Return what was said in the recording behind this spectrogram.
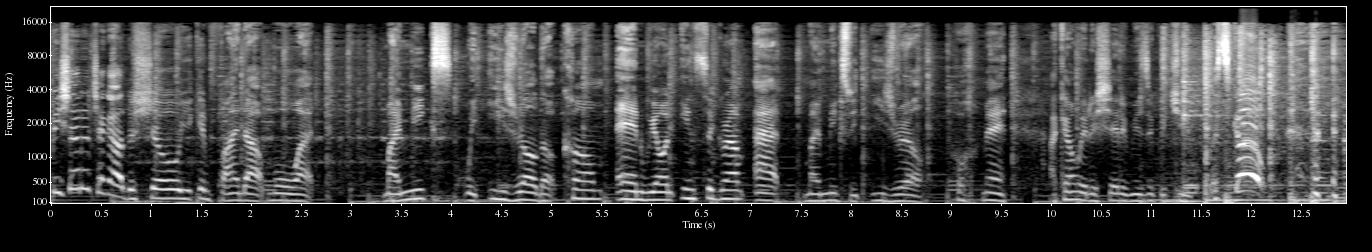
be sure to check out the show. You can find out more at mymixwithisrael.com and we're on Instagram at mymixwithisrael. Oh man, I can't wait to share the music with you. Let's go!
